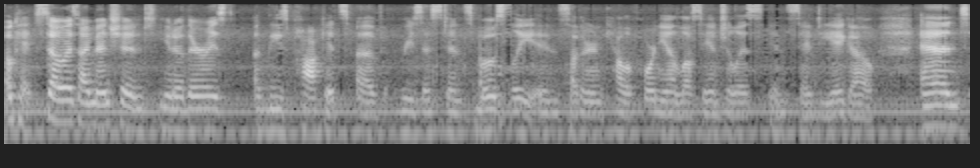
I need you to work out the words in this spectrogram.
Okay, so as I mentioned, you know, there is uh, these pockets of resistance, mostly in Southern California, Los Angeles, in San Diego. And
